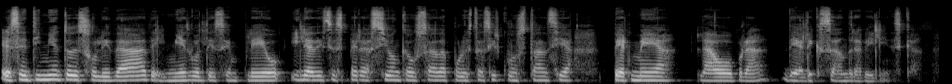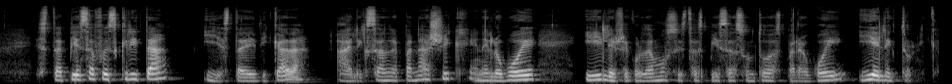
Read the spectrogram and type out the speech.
El sentimiento de soledad, el miedo al desempleo y la desesperación causada por esta circunstancia permea la obra de Alexandra Bilinska. Esta pieza fue escrita y está dedicada a Alexandra Panashik en el oboe y les recordamos estas piezas son todas para oboe y electrónica.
